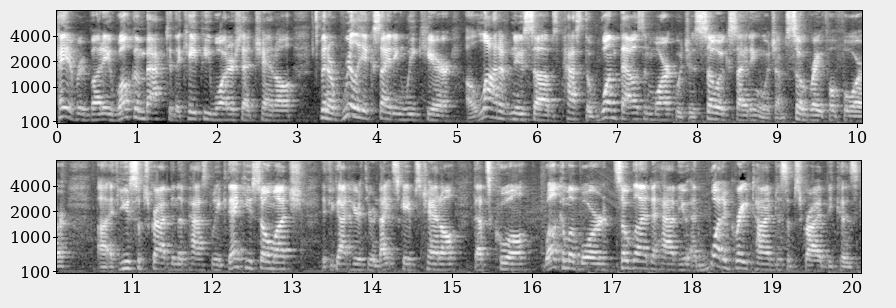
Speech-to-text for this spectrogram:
Hey everybody, welcome back to the KP Watershed channel. It's been a really exciting week here. A lot of new subs, past the 1,000 mark, which is so exciting, which I'm so grateful for. Uh, if you subscribed in the past week, thank you so much. If you got here through Nightscape's channel, that's cool. Welcome aboard, so glad to have you, and what a great time to subscribe because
